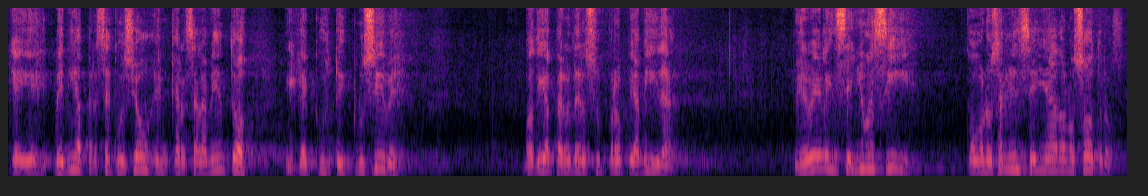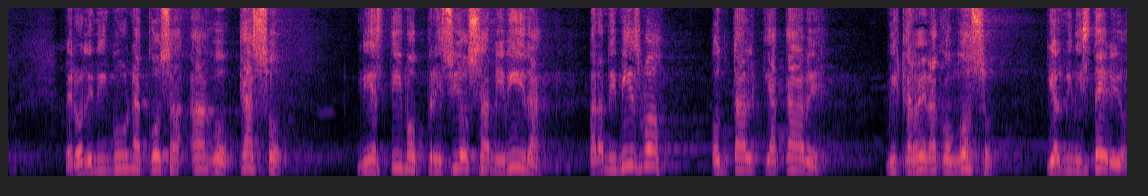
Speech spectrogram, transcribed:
que venía persecución, encarcelamiento y que inclusive podía perder su propia vida. Pero él enseñó así, como nos han enseñado a nosotros. Pero de ninguna cosa hago caso, ni estimo preciosa mi vida para mí mismo, con tal que acabe mi carrera con gozo y el ministerio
